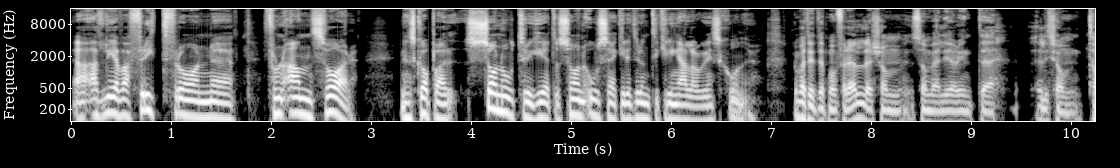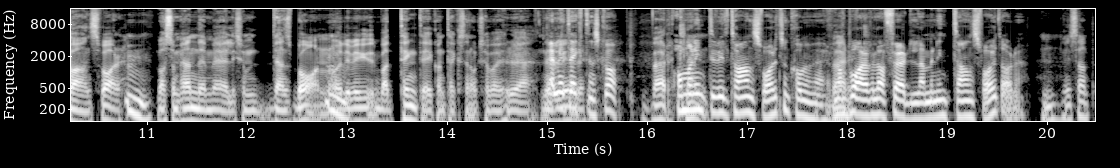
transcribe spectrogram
att leva fritt från, eh, från ansvar, den skapar sån otrygghet och sån osäkerhet runt omkring alla organisationer. Om man tittar på en förälder som, som väljer att inte liksom, ta ansvar. Mm. Vad som händer med liksom, dens barn. Och det bara tänk dig i kontexten också vad, hur det är. Eller ett äktenskap. Verkligen. Om man inte vill ta ansvaret som kommer med. Man bara vill ha fördelar men inte ta ansvaret av det. Mm, det är sant.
